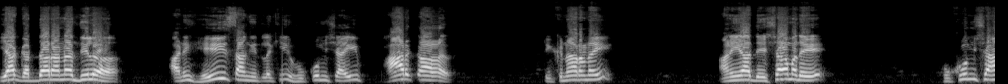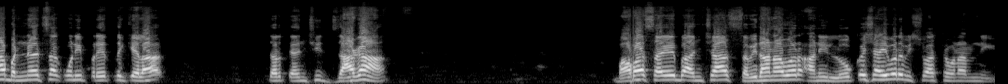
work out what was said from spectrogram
या गद्दारांना दिलं आणि हेही सांगितलं की हुकुमशाही फार काळ टिकणार नाही. आणि या देशामध्ये हुकुमशहा बनण्याचा कोणी प्रयत्न केला तर त्यांची जागा बाबासाहेबांच्या संविधानावर आणि लोकशाहीवर विश्वास ठेवणाऱ्यांनी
